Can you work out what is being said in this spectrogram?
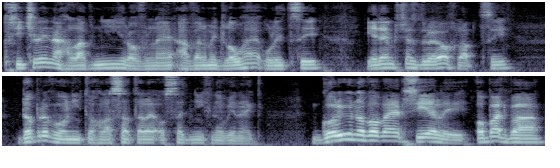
křičeli na hlavní, rovné a velmi dlouhé ulici, jeden přes druhého chlapci, dobrovolní to hlasatelé osadních novinek. Gorjunovové přijeli, oba dva.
